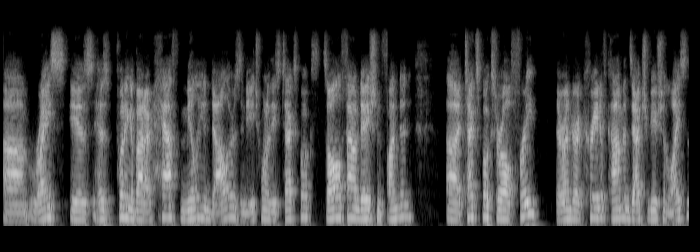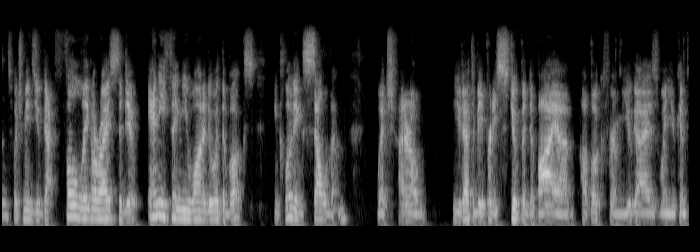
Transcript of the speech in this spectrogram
Um, Rice is has putting about a half million dollars into each one of these textbooks. It's all foundation funded. Uh, textbooks are all free. They're under a Creative Commons attribution license, which means you've got full legal rights to do anything you want to do with the books, including sell them. Which I don't know you'd have to be pretty stupid to buy a, a book from you guys when you can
